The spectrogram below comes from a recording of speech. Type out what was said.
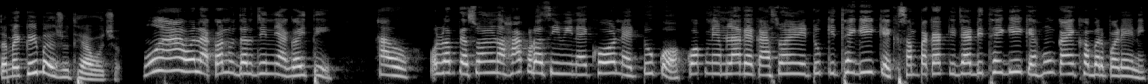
તમે કઈ બાજુથી આવો છો? હું આ ઓલા કનુ દરજીન્યા ગઈ હતી. હાઉ ઓલો તો સોયનો હાકડો સીવી નાખ્યો ને ટૂંકો. કોક ને એમ લાગે કે આ ટૂંકી થઈ ગઈ કે સંપા કાકી જાડી થઈ ગઈ કે હું કાઈ ખબર પડે ની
